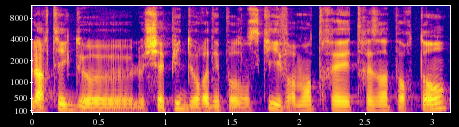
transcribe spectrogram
l'article, le, le chapitre de René Poznanski est vraiment très, très important,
